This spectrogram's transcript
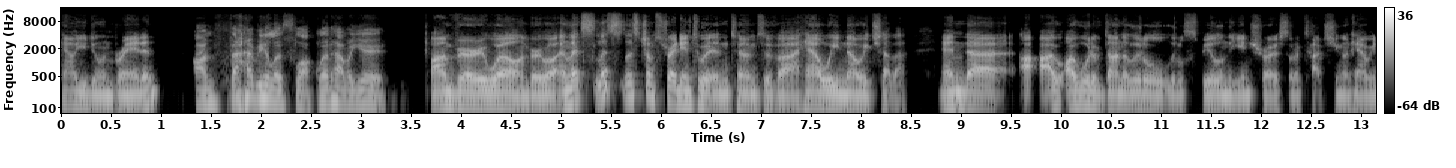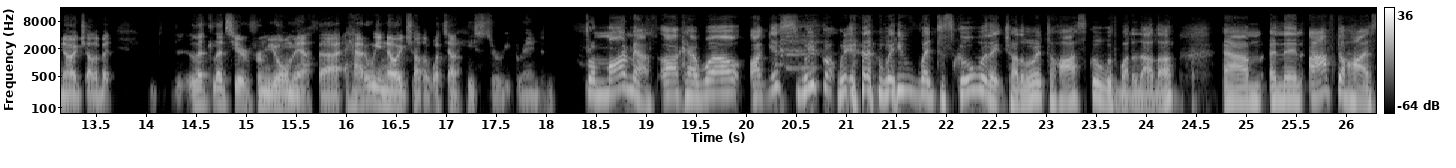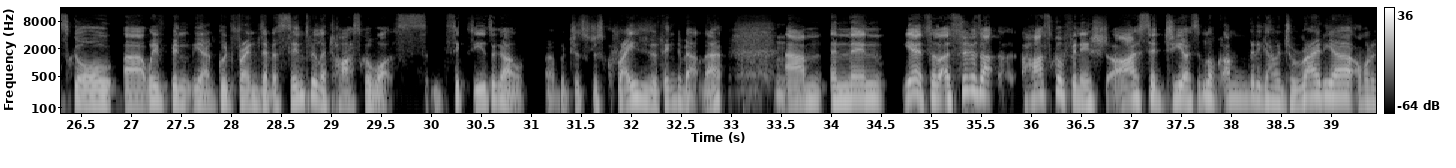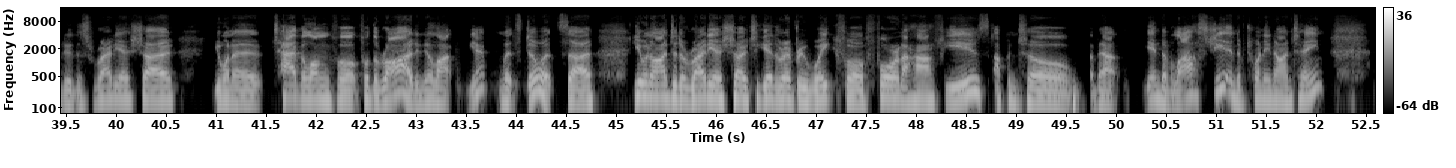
How are you doing, Brandon? I'm fabulous, Lachlan. How are you? I'm very well. I'm very well. And let's let's let's jump straight into it in terms of uh, how we know each other. Mm-hmm. And uh, I, I would have done a little little spiel in the intro, sort of touching on how we know each other. But let let's hear it from your mouth. Uh, how do we know each other? What's our history, Brandon? From my mouth. Okay, well, I guess we've got we we went to school with each other. We went to high school with one another, um, and then after high school, uh, we've been you know good friends ever since. We left high school what six years ago which is just crazy to think about that. Mm-hmm. Um, and then, yeah, so as soon as I, high school finished, I said to you, I said, look, I'm going to go into radio. I want to do this radio show. You want to tag along for, for the ride? And you're like, yeah, let's do it. So you and I did a radio show together every week for four and a half years up until about end of last year, end of 2019.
